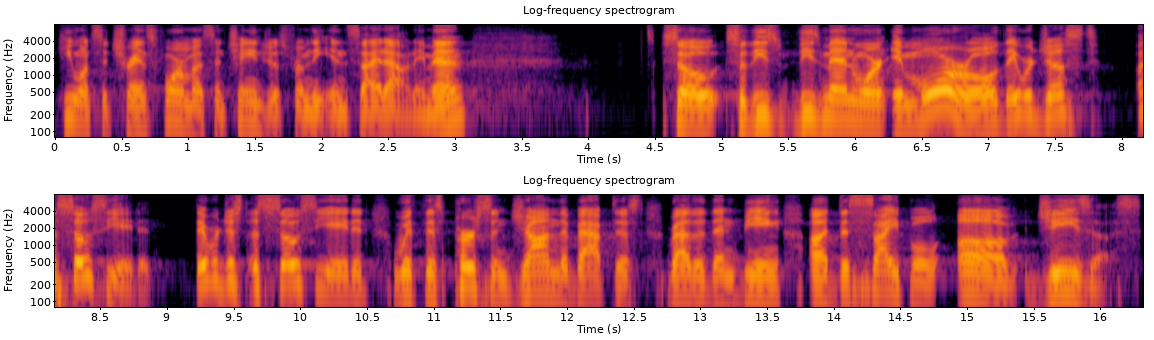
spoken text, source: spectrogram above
He wants to transform us and change us from the inside out. Amen? So, so these, these men weren't immoral, they were just associated. They were just associated with this person, John the Baptist, rather than being a disciple of Jesus.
